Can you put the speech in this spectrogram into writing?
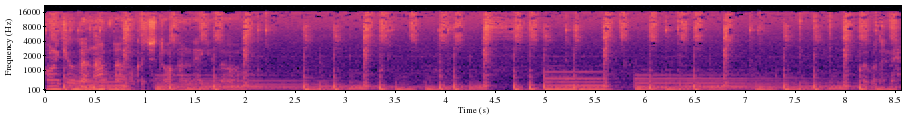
この曲が何番のかちょっと分かんないけど。こういうことね。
